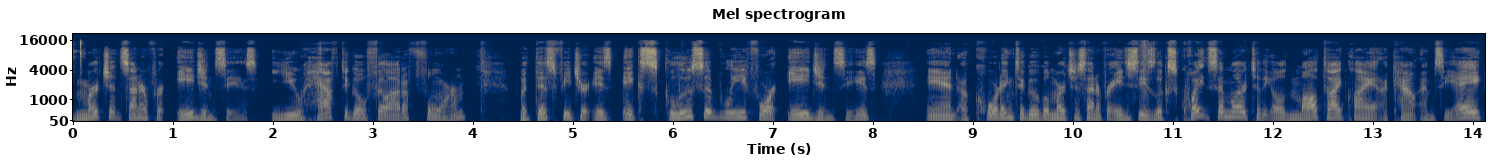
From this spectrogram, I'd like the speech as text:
Merchant Center for agencies. You have to go fill out a form, but this feature is exclusively for agencies. And according to Google, Merchant Center for agencies looks quite similar to the old multi client account MCA,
